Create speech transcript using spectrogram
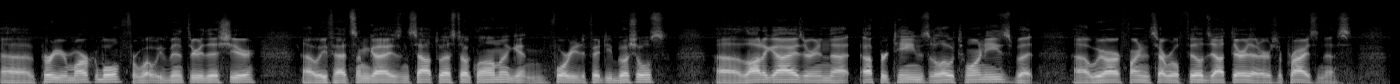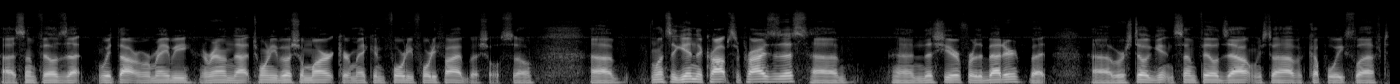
uh, pretty remarkable for what we've been through this year. Uh, we've had some guys in southwest Oklahoma getting 40 to 50 bushels. A lot of guys are in that upper teens to low 20s, but uh, we are finding several fields out there that are surprising us. Uh, some fields that we thought were maybe around that 20 bushel mark are making 40, 45 bushels. So uh, once again, the crop surprises us, um, and this year for the better, but uh, we're still getting some fields out and we still have a couple weeks left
